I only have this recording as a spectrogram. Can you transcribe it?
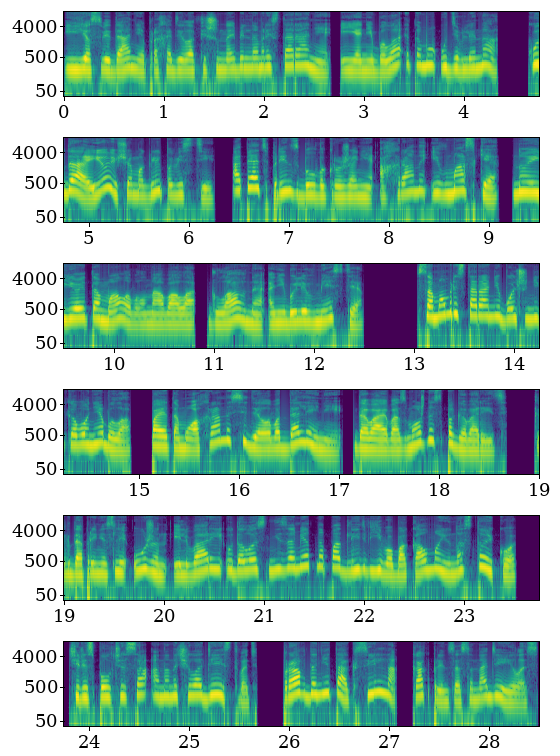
Ее свидание проходило в фешенебельном ресторане, и я не была этому удивлена. Куда ее еще могли повести? Опять принц был в окружении охраны и в маске, но ее это мало волновало. Главное, они были вместе. В самом ресторане больше никого не было, Поэтому охрана сидела в отдалении, давая возможность поговорить. Когда принесли ужин, Ильварии удалось незаметно подлить в его бокал мою настойку. Через полчаса она начала действовать. Правда, не так сильно, как принцесса надеялась.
